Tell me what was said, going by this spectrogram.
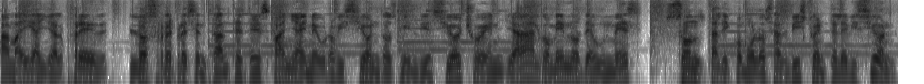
Amaya y Alfred, los representantes de España en Eurovisión 2018 en ya algo menos de un mes, son tal y como los has visto en televisión.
